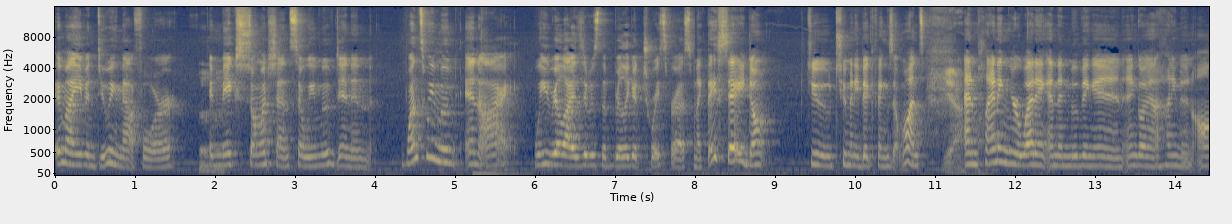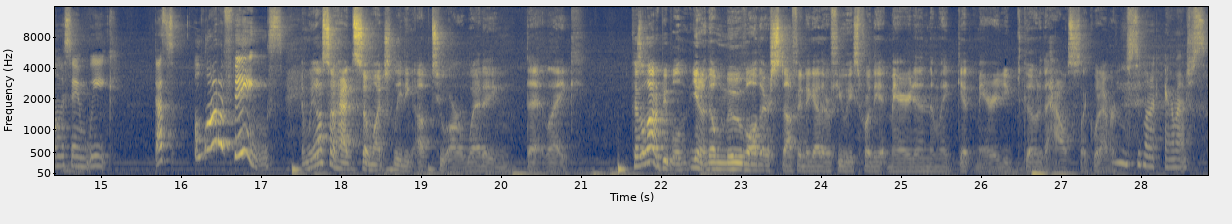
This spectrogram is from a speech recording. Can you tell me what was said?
am I even doing that for? It Uh-huh. makes so much sense. So we moved in, and once we moved in, I we realized it was the really good choice for us. Like they say, don't do too many big things at once. Yeah. And planning your wedding and then moving in and going on a honeymoon all in the same week. That's a lot of things. And we also had so much leading up to our wedding that like because a lot of people, you know, they'll move all their stuff in together a few weeks before they get married, and then when they get married, you go to the house, like whatever. You sleep on an air mattress.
